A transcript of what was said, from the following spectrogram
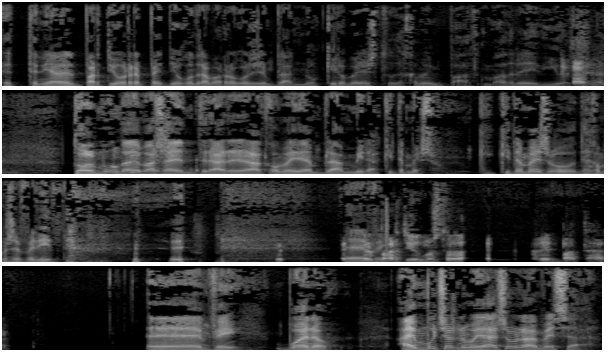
eh, tenían el partido repetido contra Marruecos y en plan, no quiero ver esto, déjame en paz, madre de Dios. Todo el mundo además a entrar era comedia en plan, mira, quítame eso, quítame eso, déjame ser feliz. Fin. partido nuestro de empatar. Eh, en fin, bueno, hay muchas novedades sobre la mesa,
